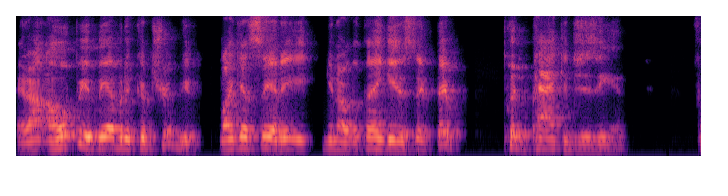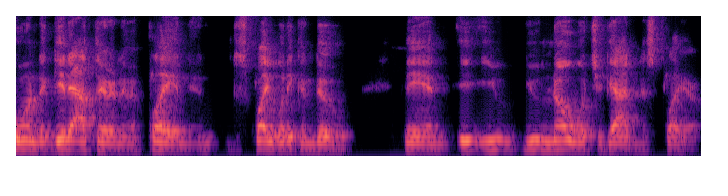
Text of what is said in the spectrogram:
and I hope he'll be able to contribute. Like I said, he, you know, the thing is, if they're putting packages in for him to get out there and play and, and display what he can do, then you you know what you got in this player.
